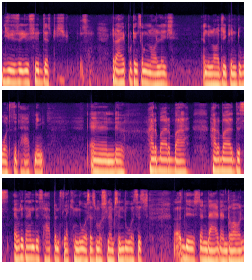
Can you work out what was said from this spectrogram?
you should just try putting some knowledge and logic into what is it happening and uh, हर बार बा हर बार this every time this happens like Hindu versus Muslims Hindu versus uh, this and that and all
